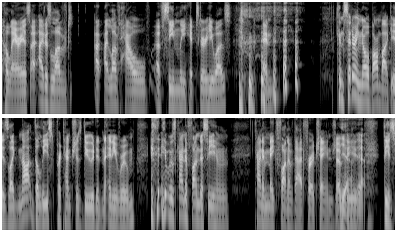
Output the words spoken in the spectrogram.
hilarious. I, I just loved. I, I loved how obscenely hipster he was, and considering Noah Baumbach is like not the least pretentious dude in any room, it was kind of fun to see him kind of make fun of that for a change of Yeah, the, yeah. these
